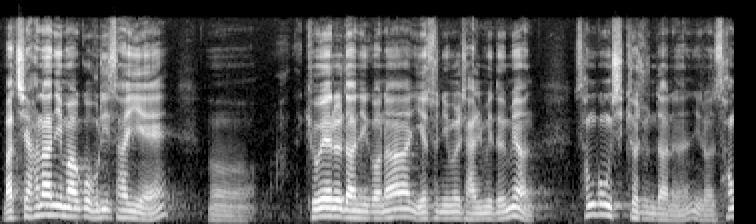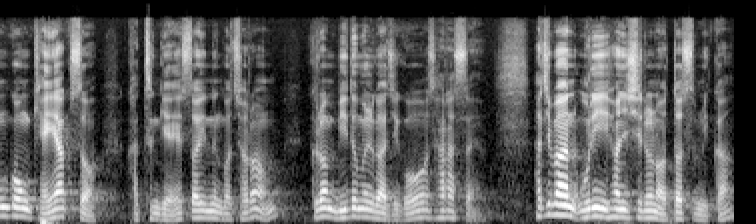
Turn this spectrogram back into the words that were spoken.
마치 하나님하고 우리 사이에 어, 교회를 다니거나 예수님을 잘 믿으면 성공시켜 준다는 이런 성공 계약서 같은 게 써 있는 것처럼 그런 믿음을 가지고 살았어요. 하지만 우리 현실은 어떻습니까?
